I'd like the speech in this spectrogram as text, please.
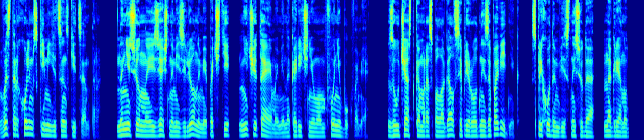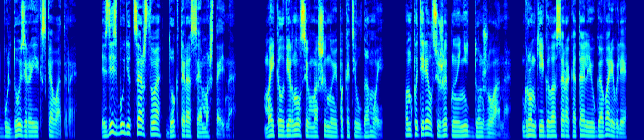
«Вестерхольмский медицинский центр», нанесенная изящными зелеными, почти нечитаемыми на коричневом фоне буквами. За участком располагался природный заповедник. С приходом весны сюда нагрянут бульдозеры и экскаваторы. Здесь будет царство доктора Сэма Штейна. Майкл вернулся в машину и покатил домой. Он потерял сюжетную нить Дон Жуана. Громкие голоса рокотали и уговаривали,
